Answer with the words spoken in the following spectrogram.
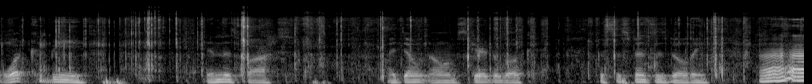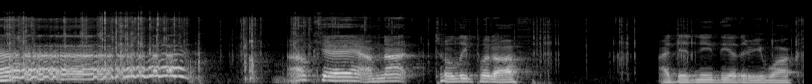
What could be in this box? I don't know. I'm scared to look. The suspense is building. Ah! Okay, I'm not totally put off. I did need the other Ewok,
